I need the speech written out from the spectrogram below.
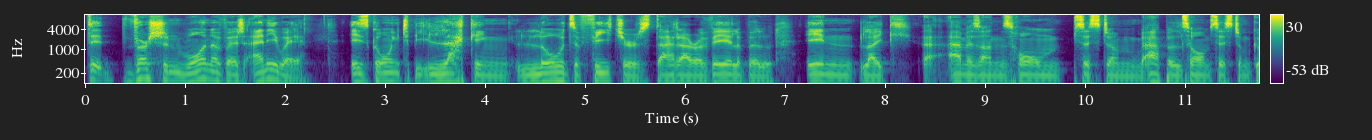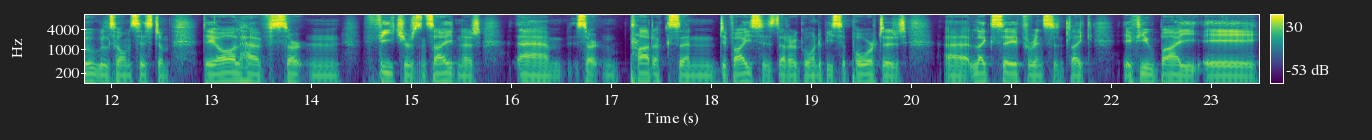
the version one of it anyway is going to be lacking loads of features that are available in like uh, Amazon's home system, Apple's home system, Google's home system. They all have certain features inside in it, um, certain products and devices that are going to be supported. Uh, like say, for instance, like if you buy a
